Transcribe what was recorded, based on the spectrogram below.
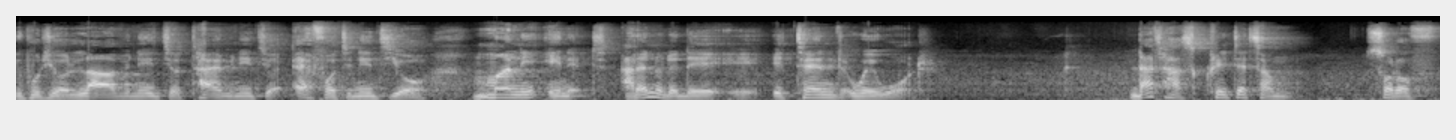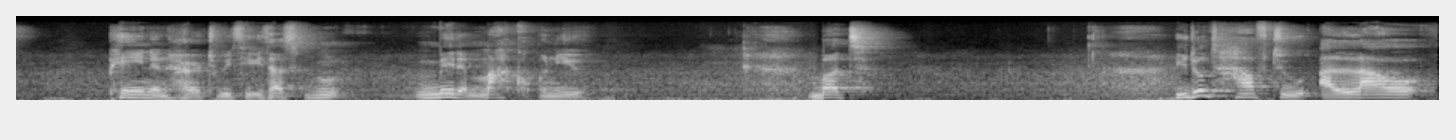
you put your love in it, your time in it, your effort in it, your money in it. At the end of the day, it, it turned wayward. That has created some sort of pain and hurt with you. It has made a mark on you. But you don't have to allow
